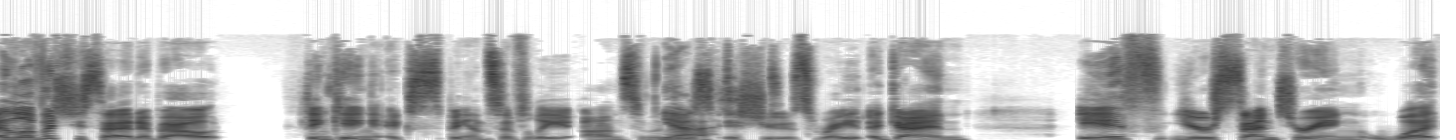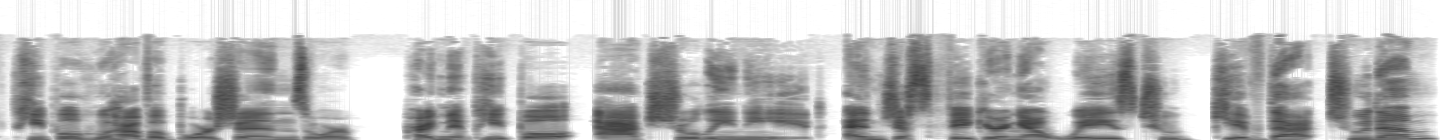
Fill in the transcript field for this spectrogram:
I love what she said about thinking expansively on some of yes. these issues, right? Again, if you're centering what people who have abortions or pregnant people actually need and just figuring out ways to give that to them,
